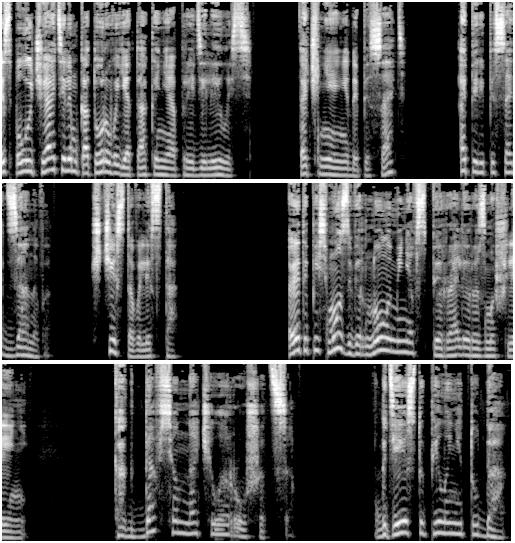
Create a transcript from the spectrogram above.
и с получателем которого я так и не определилась. Точнее, не дописать, а переписать заново, с чистого листа. Это письмо завернуло меня в спирали размышлений. Когда все начало рушиться? Где я ступила не туда?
